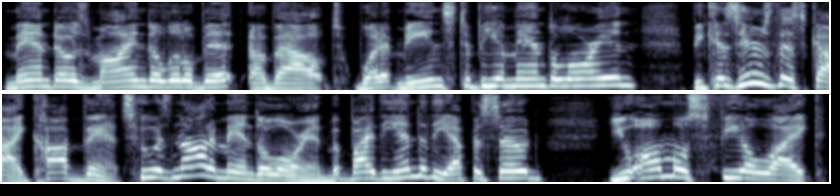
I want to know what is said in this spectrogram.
Mando's mind a little bit about what it means to be a Mandalorian. Because here's this guy, Cobb Vanth, who is not a Mandalorian, but by the end of the episode, you almost feel like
